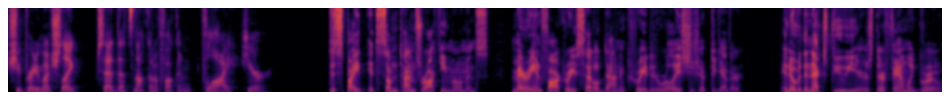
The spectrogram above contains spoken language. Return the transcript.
she pretty much like said, that's not going to fucking fly here. Despite its sometimes rocky moments, Mary and Fakri settled down and created a relationship together. And over the next few years, their family grew.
